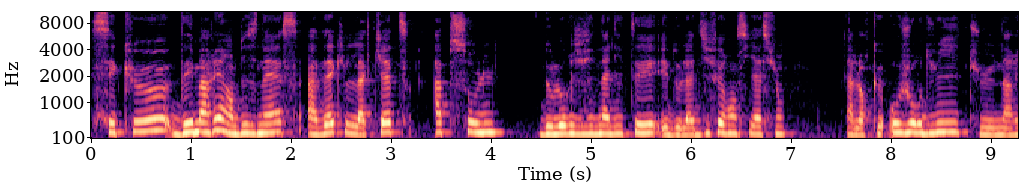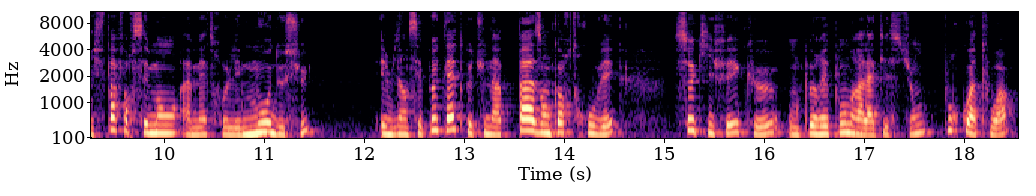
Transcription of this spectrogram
c'est que démarrer un business avec la quête absolue de l'originalité et de la différenciation alors qu'aujourd'hui tu n'arrives pas forcément à mettre les mots dessus, eh bien c'est peut-être que tu n'as pas encore trouvé ce qui fait que on peut répondre à la question pourquoi toi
